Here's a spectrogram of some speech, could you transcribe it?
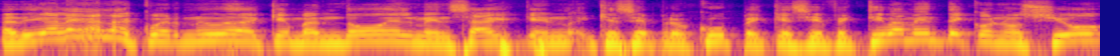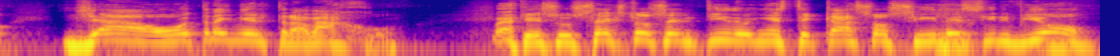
díganle a la cuernuda que mandó el mensaje que, que se preocupe, que si efectivamente conoció ya a otra en el trabajo, que su sexto sentido en este caso sí le sirvió.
